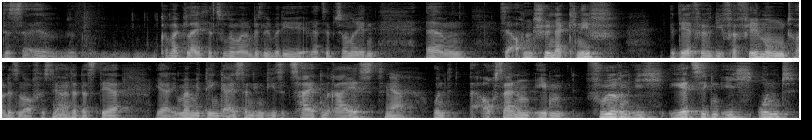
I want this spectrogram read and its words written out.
das äh, kommen wir gleich dazu, wenn wir ein bisschen über die Rezeption reden, ähm, ist ja auch ein schöner Kniff, der für die Verfilmungen toll ist und auch fürs Theater, ja. dass der ja immer mit den Geistern in diese Zeiten reist ja. und auch seinem eben früheren Ich, jetzigen Ich und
